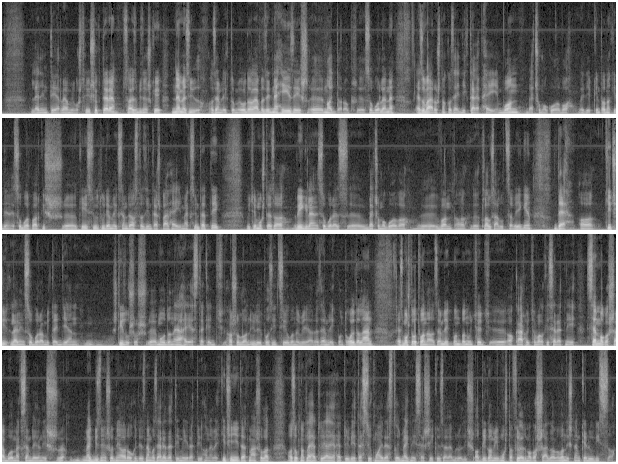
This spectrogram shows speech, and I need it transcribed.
Lenin térre, ami most Hősök tere, szóval ez bizonyos kő nem ez ül az emléktormi oldalában, ez egy nehéz és e, nagy darab e, szobor lenne. Ez a városnak az egyik telephelyén van, becsomagolva egyébként. Annak idején egy szoborpark is e, készült, úgy emlékszem, de azt az Interspár helyén megszüntették, úgyhogy most ez a régi Lenin szobor, ez e, becsomagolva e, van a Klauzál utca végén, de a kicsi Lenin szobor, amit egy ilyen stílusos módon elhelyeztek egy hasonlóan ülő pozícióban, az emlékpont oldalán. Ez most ott van az emlékpontban, úgyhogy akár, hogyha valaki szeretné szemmagassából megszemlélni és megbizonyosodni arról, hogy ez nem az eredeti méretű, hanem egy kicsinyített másolat, azoknak lehet, hogy elérhetővé tesszük majd ezt, hogy megnézhessék közelebbről is, addig, amíg most a föld magassága van, és nem kerül vissza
